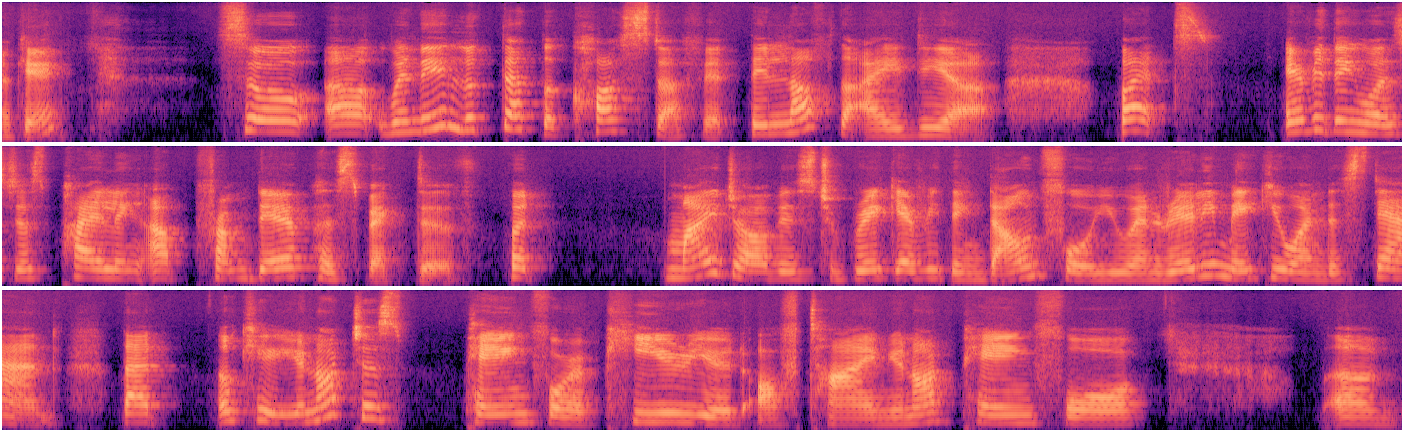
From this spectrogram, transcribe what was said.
Okay. So uh, when they looked at the cost of it, they loved the idea, but everything was just piling up from their perspective. But my job is to break everything down for you and really make you understand that, okay, you're not just paying for a period of time, you're not paying for um,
